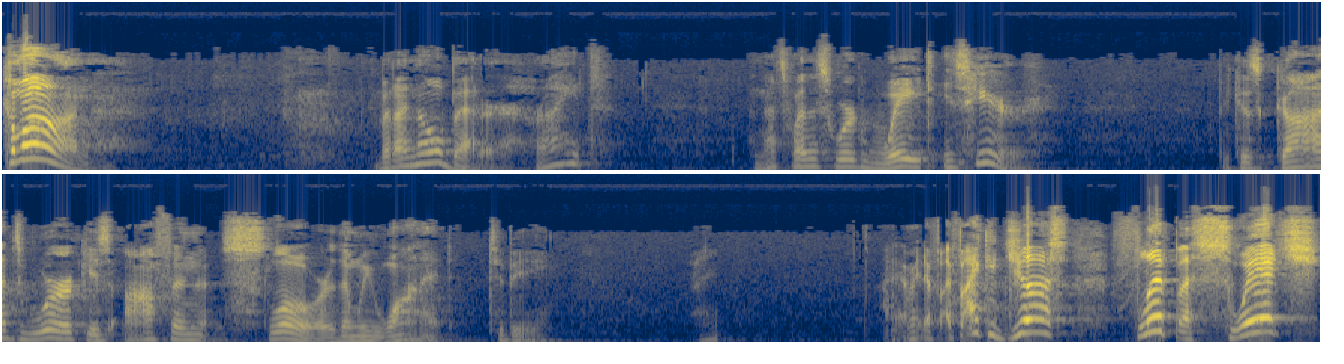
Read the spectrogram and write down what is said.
come on. But I know better, right? And that's why this word wait is here. Because God's work is often slower than we want it to be. Right? I mean, if, if I could just flip a switch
